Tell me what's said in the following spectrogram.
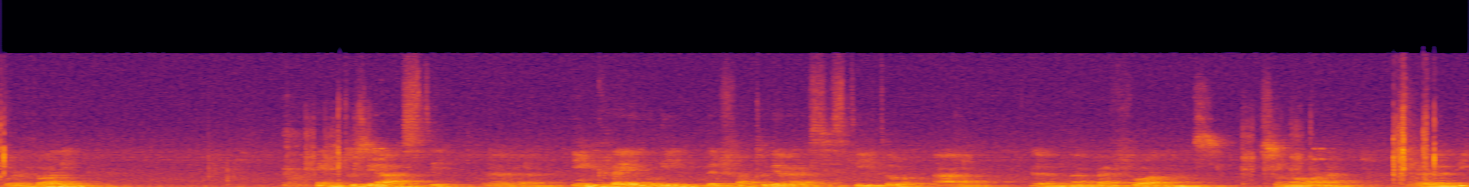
curatori entusiasti, eh, increduli del fatto di aver assistito a eh, una performance sonora eh, di,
